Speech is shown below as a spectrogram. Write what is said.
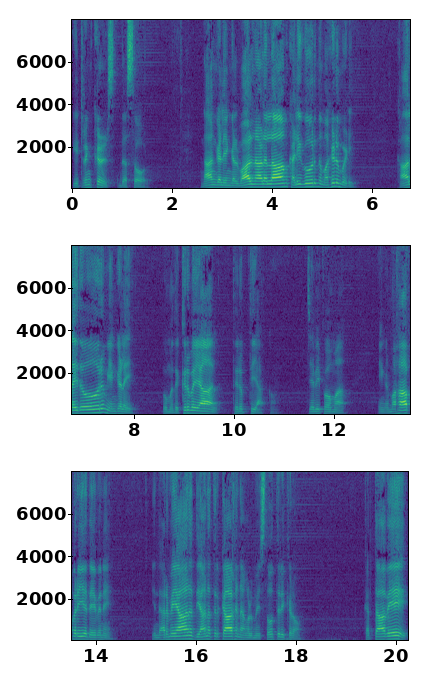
it wrinkles the soul நாங்கள் எங்கள் வாழ்நாளெல்லாம் கலிகூர்ந்து மகிழும்படி காலைதோறும் எங்களை உமது கிருபையால் திருப்தியாக்கும். ஜெபிப்போமா? எங்கள் மகாபரிய தேவனே இந்த அருமையான தியானத்திற்காக நாங்கள் உண்மை ஸ்தோத்திருக்கிறோம். கர்த்தாவே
